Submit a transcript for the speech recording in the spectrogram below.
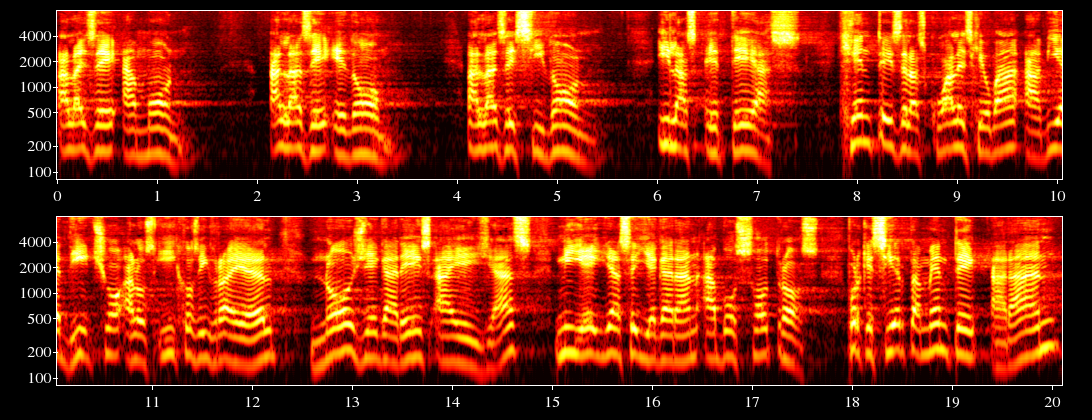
a las de Amón a las de Edom, a las de Sidón y las Eteas, gentes de las cuales Jehová había dicho a los hijos de Israel, no llegaréis a ellas, ni ellas se llegarán a vosotros, porque ciertamente harán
